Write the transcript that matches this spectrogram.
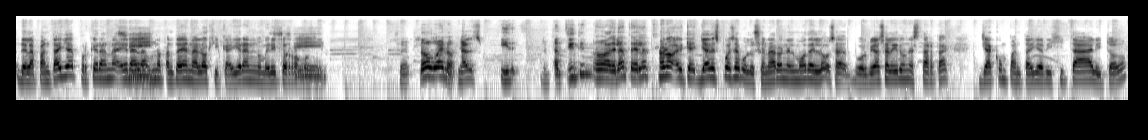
de la pantalla, porque era, una- era Sí. la- una pantalla analógica y eran numeritos Sí. rojos. Sí. No, bueno, Ya y no, adelante, adelante. no, no, el que ya después evolucionaron el modelo, o sea, volvió a salir un StarTAC ya con pantalla digital y todo.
